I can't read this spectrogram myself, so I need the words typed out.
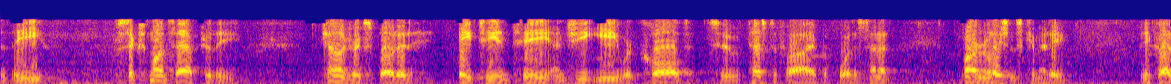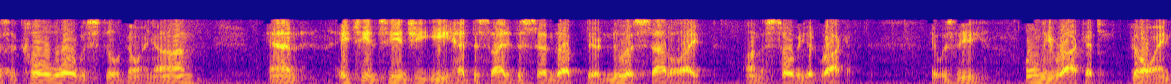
The six months after the Challenger exploded, AT&T and GE were called to testify before the Senate Foreign Relations Committee because the Cold War was still going on and AT&T and GE had decided to send up their newest satellite on a Soviet rocket. It was the only rocket going,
